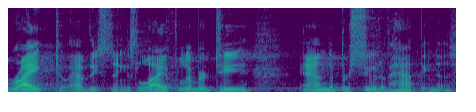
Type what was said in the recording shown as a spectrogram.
right to have these things life, liberty, and the pursuit of happiness.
